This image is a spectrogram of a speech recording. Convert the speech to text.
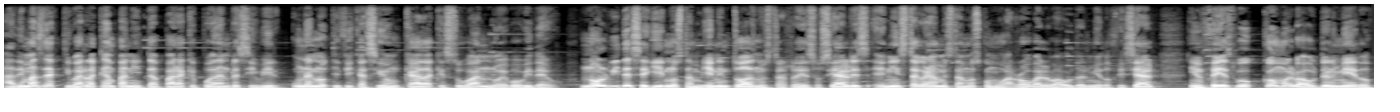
además de activar la campanita para que puedan recibir una notificación cada que suba nuevo video. No olvides seguirnos también en todas nuestras redes sociales, en Instagram estamos como arroba el baúl del miedo oficial, en Facebook como el baúl del miedo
